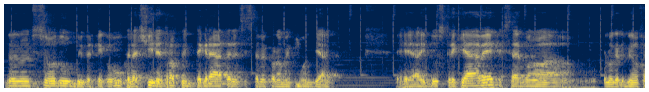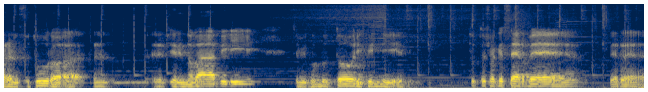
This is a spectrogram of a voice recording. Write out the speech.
non ci sono dubbi perché comunque la Cina è troppo integrata nel sistema economico mondiale eh, a industrie chiave che servono a quello che dobbiamo fare nel futuro, a energie rinnovabili, semiconduttori, quindi tutto ciò che serve per,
